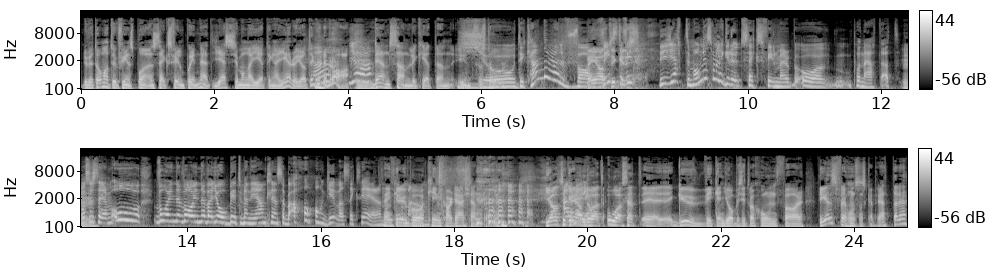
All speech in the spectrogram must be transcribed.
du vet om att du finns på en sexfilm på internet? Yes, hur många getingar ger du? Jag tycker det är bra. Ja. Den sannolikheten är inte så stor. Jo, det kan det väl vara. Men jag Visst, tycker- det, finns, det är jättemånga som lägger ut sexfilmer och, på nätet. Mm. Och så säger de, åh, Voine, Voine, vad jobbigt. Men egentligen så bara, åh, gud vad sexig är den Tänker du på Kim Kardashian? Jag tycker Alla ändå att oavsett, eh, gud vilken jobbig situation för, dels för hon som ska berätta det,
